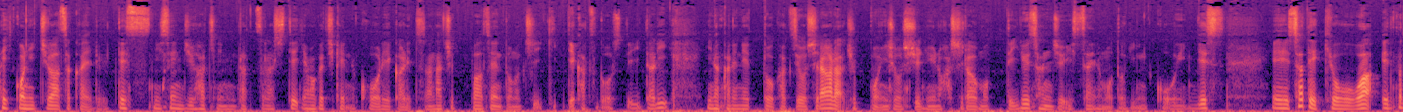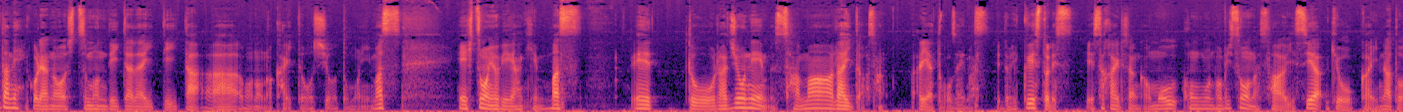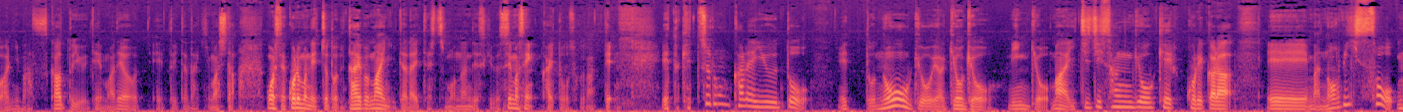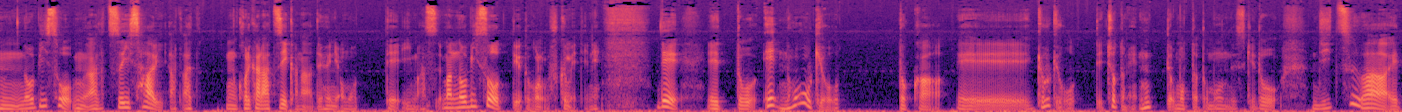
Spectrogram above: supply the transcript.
はい、こんにちは、坂井です。2018年に脱サラして山口県の高齢化率70%の地域で活動していたり、田舎でネットを活用しながら10本以上収入の柱を持っている31歳の元銀行員です。えー、さて今日は、えまたね、これあの質問でいただいていたものの回答をしようと思います。えー、質問を呼び上げます。えー、っと、ラジオネームサマーライダーさん。ありがとうございます。えっと、リクエストです。えー、坂井さんが思う今後伸びそうなサービスや業界などありますかというテーマで、えっと、いただきました。ごめんなさい。これもね、ちょっとだいぶ前にいただいた質問なんですけど、すいません。回答遅くなって。えっと、結論から言うと、えっと、農業や漁業、林業、まあ、一次産業系、これから、えー、まあ、伸びそう、うん、伸びそう、うん、熱いサービス、ああこれから熱いかなというふうに思っています。まあ、伸びそうっていうところも含めてね。で、えっと、え、農業とか、えー、漁業ってちょっとねん？って思ったと思うんですけど実は、えっ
